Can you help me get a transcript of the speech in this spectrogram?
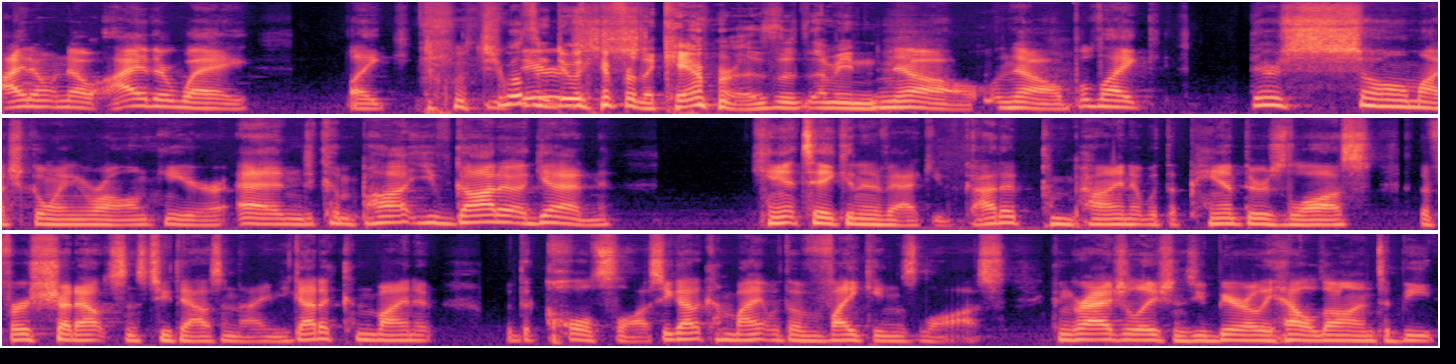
I don't know. Either way, like she wasn't doing it for the cameras. I mean, no, no, but like there's so much going wrong here, and compi- you've got to again can't take it in a vacuum. You've got to combine it with the Panthers' loss, the first shutout since 2009. You got to combine it with the Colts' loss. You got to combine it with the Vikings' loss. Congratulations, you barely held on to beat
